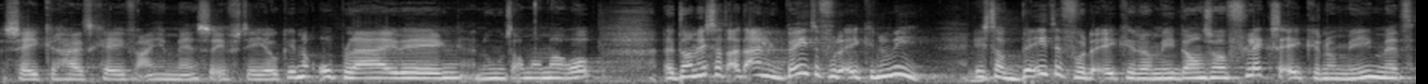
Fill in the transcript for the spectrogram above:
zekerheid geven aan je mensen, investeer je ook in een opleiding, noem het allemaal maar op. Uh, dan is dat uiteindelijk beter voor de economie. Is dat beter voor de economie dan zo'n flex-economie met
